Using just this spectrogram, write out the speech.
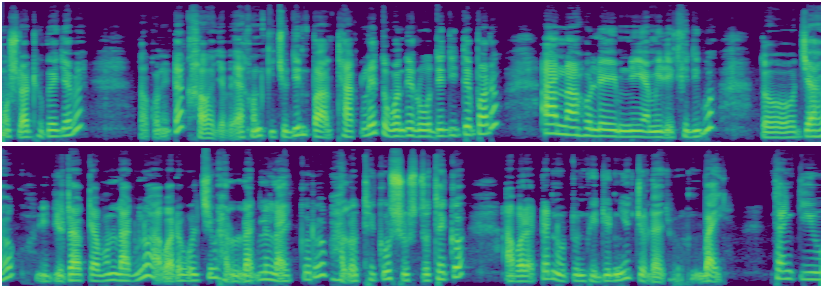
মশলা ঢুকে যাবে, তখন এটা খাওয়া যাবে। এখন কিছুদিন থাকলে তোমাদের রোদে দিতে পারো, আর না হলে এমনি আমি রেখে দিব। তো যাই হোক, ভিডিওটা কেমন লাগল আবারও বলছি, ভালো লাগলে লাইক করো, ভালো থেকো, সুস্থ থেকো। আবার একটা নতুন ভিডিও নিয়ে চলে আসব। বাই থ্যাংক ইউ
